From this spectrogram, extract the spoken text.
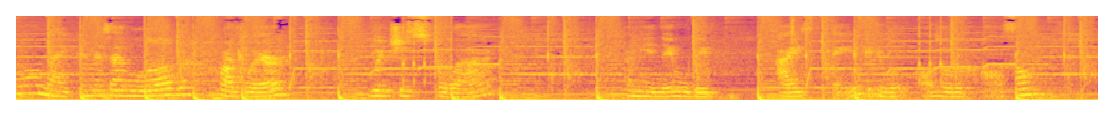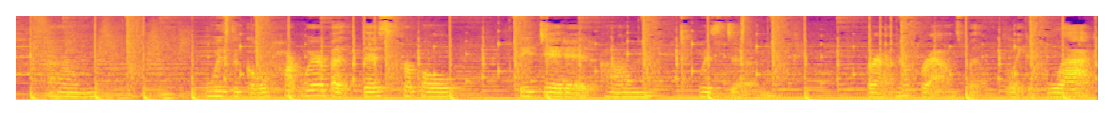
Oh my goodness, I love hardware, which is black. I mean, it will be, I think, it will also look awesome um, with the gold hardware, but this purple, they did it um, with the brown, not browns, but like a black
